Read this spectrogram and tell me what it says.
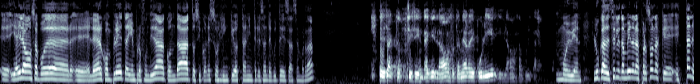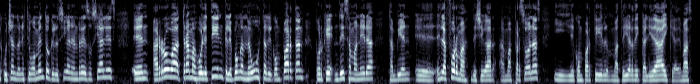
eh, y ahí la vamos a poder eh, leer completa y en profundidad con datos y con esos linkeos tan interesantes que ustedes hacen, ¿verdad? Exacto, sí, sí, hay que, la vamos a terminar de pulir y la vamos a publicar. Muy bien. Lucas, decirle también a las personas que están escuchando en este momento que lo sigan en redes sociales, en arroba tramasboletín, que le pongan me gusta, que compartan, porque de esa manera también eh, es la forma de llegar a más personas y de compartir material de calidad y que además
